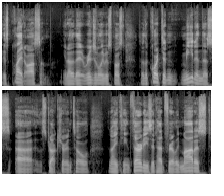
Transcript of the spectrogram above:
is quite awesome. You know, they originally was supposed to, so the court didn't meet in this uh, structure until the 1930s. It had fairly modest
